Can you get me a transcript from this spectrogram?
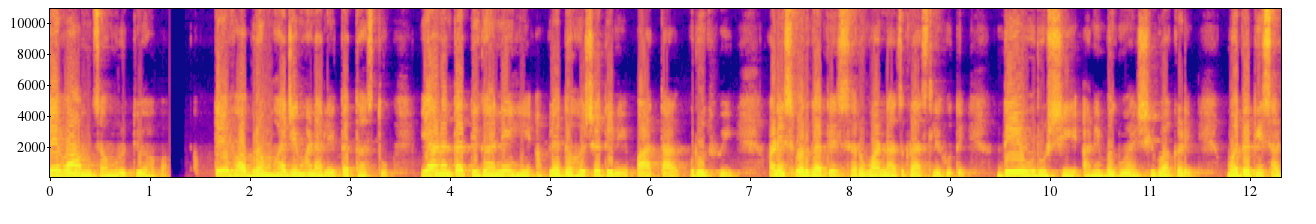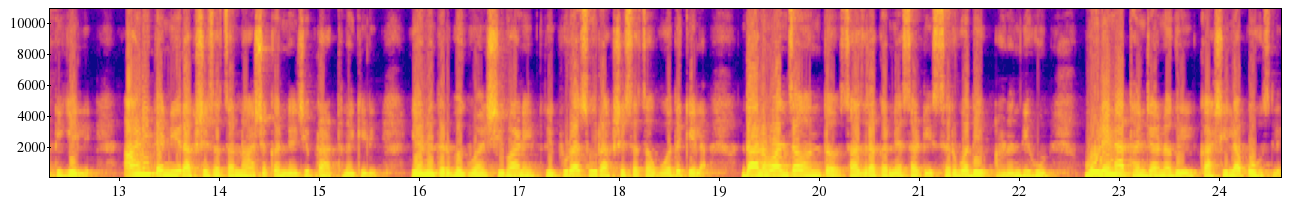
तेव्हा आमचा मृत्यू हवा. तेव्हा ब्रह्माजी म्हणाले तथास्तू यानंतर तिघांनीही आपल्या दहशतीने पाताळ पृथ्वी आणि स्वर्गातील सर्वांनाच ग्रासले होते. देव ऋषी आणि भगवान शिवाकडे मदतीसाठी गेले आणि त्यांनी राक्षसाचा नाश करण्याची प्रार्थना केली. यानंतर भगवान शिवाने त्रिपुरासूर राक्षसाचा वध केला. दानवांचा अंत साजरा करण्यासाठी सर्व देव आनंदी होऊन भोलेनाथांच्या नगरी काशीला पोहोचले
